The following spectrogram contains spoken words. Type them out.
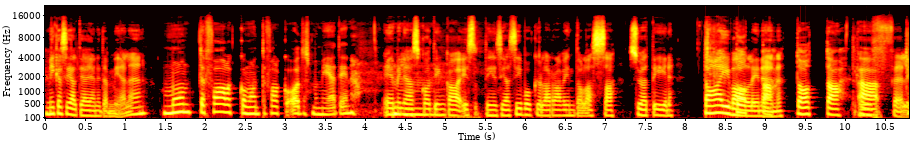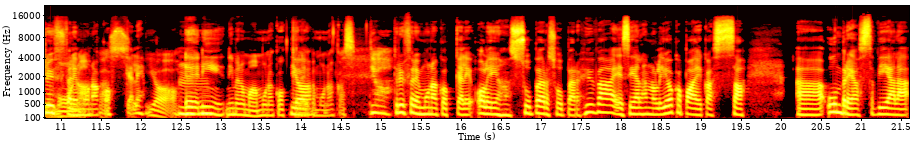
Mikä sieltä jäi eniten mieleen? Montefalco, Montefalco, ootas mä mietin. Emilia mm. Scottin kanssa istuttiin siellä sivukylä-ravintolassa, syötiin Taivallinen. Totta, totta. Tryffelimunakokkeli. Joo, mm. Ei, niin, nimenomaan munakokkeli Joo. eikä munakas. Joo. Tryffelimunakokkeli oli ihan super, super hyvää ja siellähän oli joka paikassa äh, Umbriassa vielä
